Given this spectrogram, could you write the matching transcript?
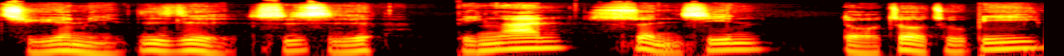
祈愿你日日时时平安顺心，多做主逼。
